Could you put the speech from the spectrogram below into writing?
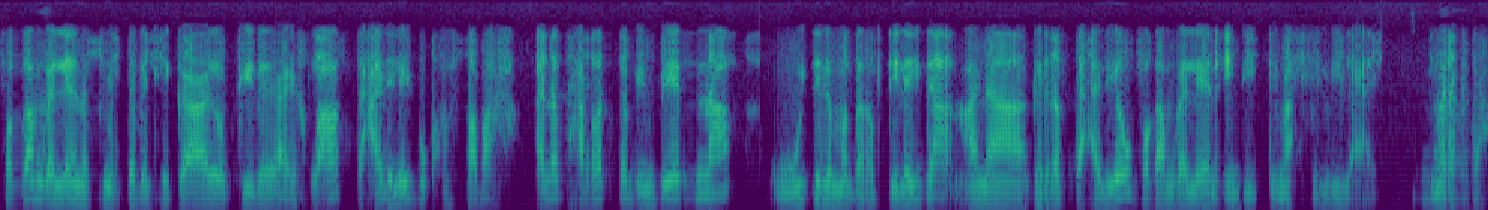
فقام قال لي أنا سمعت بالحكاية وكده يا إخلاص تعالي لي بكرة الصباح. أنا تحركت من بيتنا وانت لما ضربت لي ده أنا قربت عليه فقام قال لي أنا عندي اجتماع في الولاية. مركتها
